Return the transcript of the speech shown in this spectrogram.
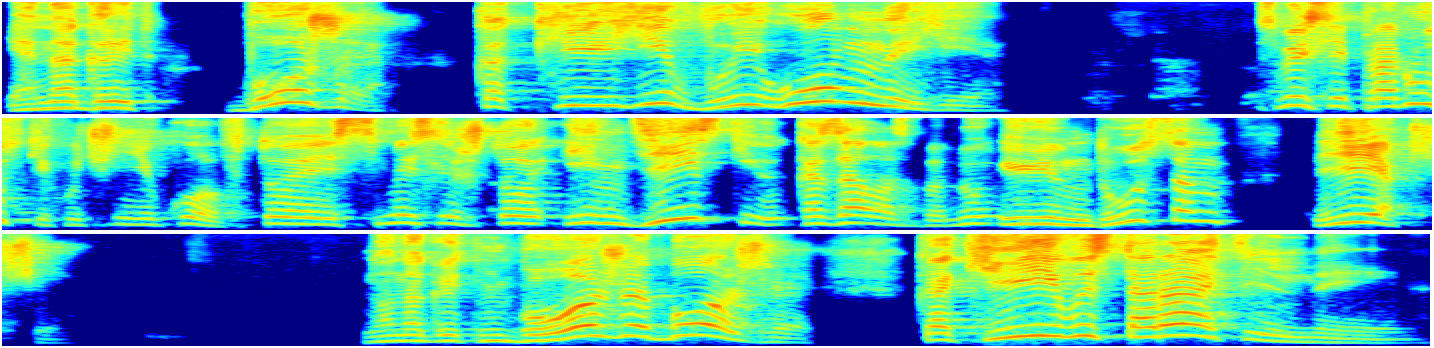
И она говорит, Боже, какие вы умные! В смысле про русских учеников. То есть в смысле, что индийский, казалось бы, ну и индусам легче. Но она говорит, Боже, Боже, какие вы старательные!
